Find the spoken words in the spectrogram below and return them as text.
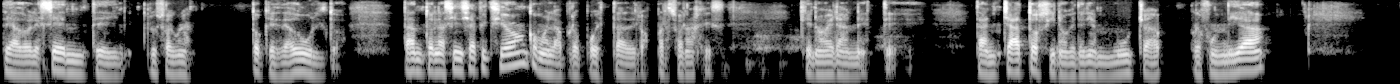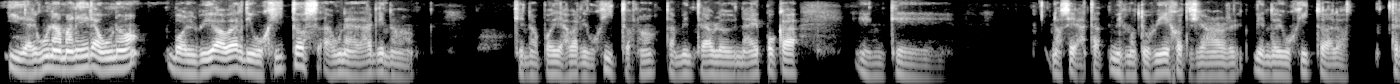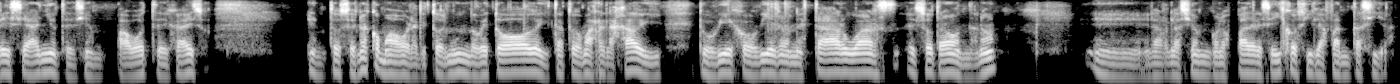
de adolescente, incluso algunos toques de adulto, tanto en la ciencia ficción como en la propuesta de los personajes que no eran este, tan chatos, sino que tenían mucha profundidad. Y de alguna manera uno volvió a ver dibujitos a una edad que no, que no podías ver dibujitos, ¿no? También te hablo de una época en que, no sé, hasta mismo tus viejos te llegaron a ver viendo dibujitos a los 13 años te decían, pavote, deja eso. Entonces no es como ahora que todo el mundo ve todo y está todo más relajado y tus viejos vieron Star Wars, es otra onda, ¿no? Eh, la relación con los padres e hijos y la fantasía.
